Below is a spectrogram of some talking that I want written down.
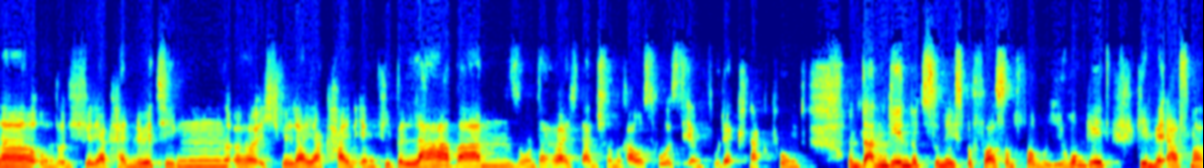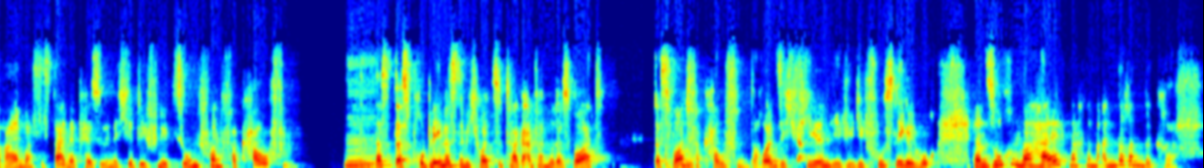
Ne, und, und ich will ja keinen nötigen, äh, ich will da ja keinen irgendwie belabern, so, und da höre ich dann schon raus, wo ist irgendwo der Knackpunkt. Und dann gehen wir zunächst, bevor es um Formulierung geht, gehen wir erstmal rein, was ist deine persönliche Definition von Verkaufen? Mhm. Das, das Problem ist nämlich heutzutage einfach nur das Wort. Das Wort mhm. verkaufen, da rollen sich vielen die, die Fußnägel hoch. Dann suchen wir halt nach einem anderen Begriff.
